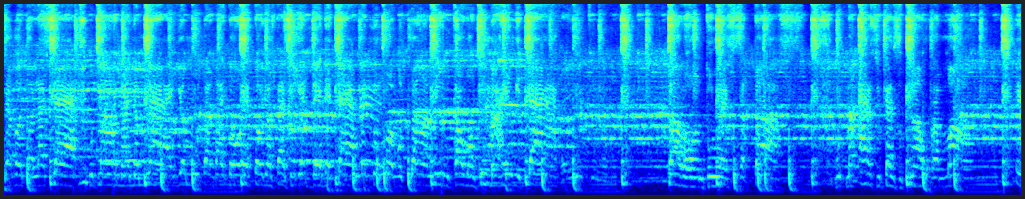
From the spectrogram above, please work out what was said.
Sä voit olla sää, mut mä oon aina mä. Ei oo muuta vaihtoehtoa, jostain siihen vedetään. Me tuun luovuttaa niin kauan kun mä hengitän Talo on tulessa taas Mut mä ärsytän sut nauramaan. Ei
